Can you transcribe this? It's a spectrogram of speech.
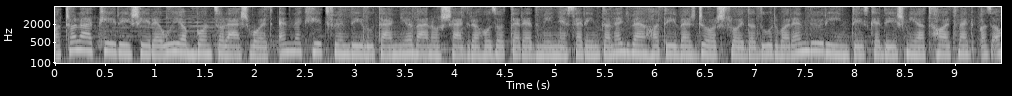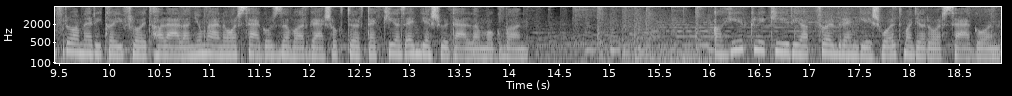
A család kérésére újabb boncolás volt, ennek hétfőn délután nyilvánosságra hozott eredménye szerint a 46 éves George Floyd a durva rendőri intézkedés miatt halt meg, az afroamerikai Floyd halála nyomán országos zavargások törtek ki az Egyesült Államokban. A hírklik írja, földrengés volt Magyarországon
